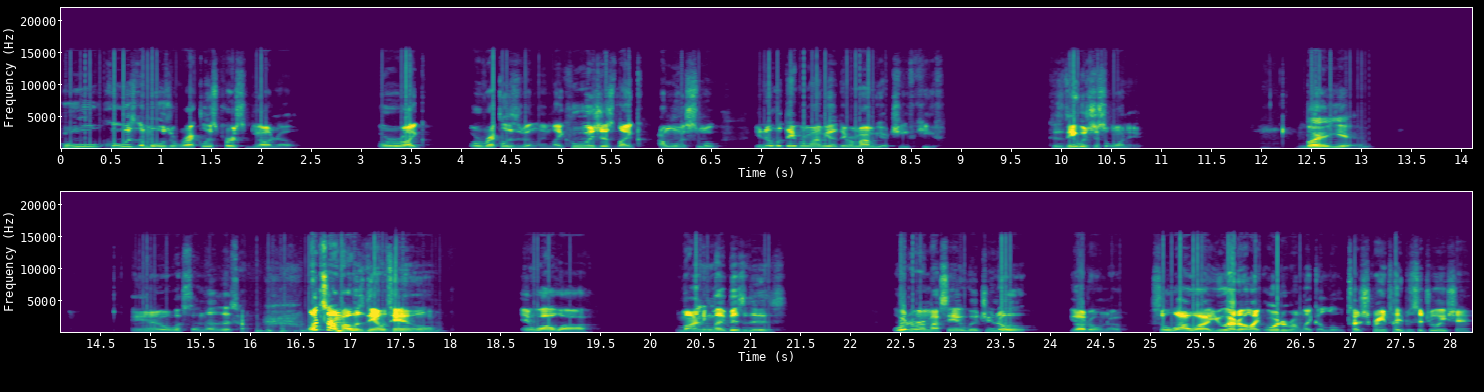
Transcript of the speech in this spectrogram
Who who is the most reckless person y'all know, or like or reckless villain? Like who is just like I want to smoke? You know what they remind me of? They remind me of Chief Keef, because they was just on it. But yeah. And what's another time? One time I was downtown in Wawa, minding my business, ordering my sandwich. You know, y'all don't know. So Wawa, you gotta like order on like a little touchscreen type of situation.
